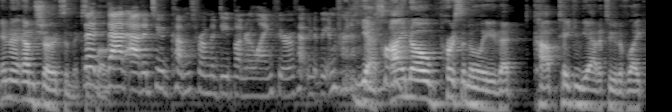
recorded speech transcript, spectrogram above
And I'm sure it's a mix of That both. that attitude comes from a deep underlying fear of having to be in front of yes, people. I know personally that cop taking the attitude of like,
